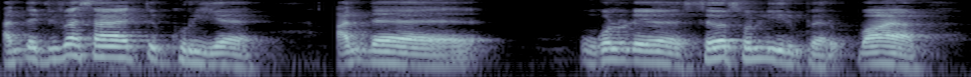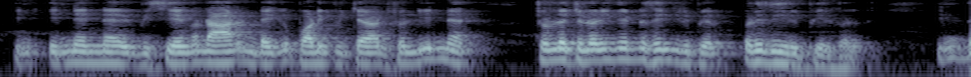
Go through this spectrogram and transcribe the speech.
அந்த விவசாயத்துக்குரிய அந்த உங்களுடைய சார் சொல்லி இருப்பார். வா இன்- விஷயங்கள் நான் இன்றைக்கு படிப்பிச்சான்னு சொல்லி என்ன சொல்ல சொல்ல நீங்கள் என்ன செஞ்சிருப்பீர் எழுதியிருப்பீர்கள். இந்த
